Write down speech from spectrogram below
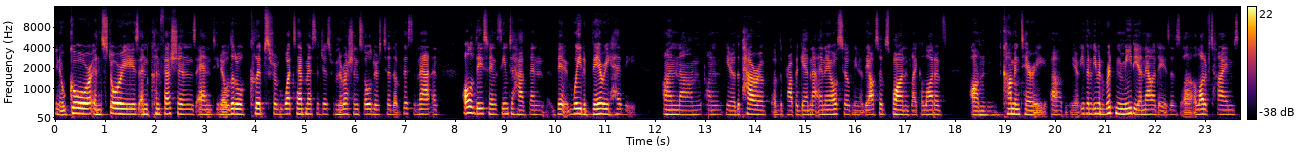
you know, gore and stories and confessions and, you know, little clips from WhatsApp messages from the Russian soldiers to the this and that. And all of these things seem to have been very, weighted very heavy on, um, on, you know, the power of, of the propaganda. And they also, you know, they also spawned like a lot of, um, commentary, um, you know, even, even written media nowadays is uh, a lot of times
